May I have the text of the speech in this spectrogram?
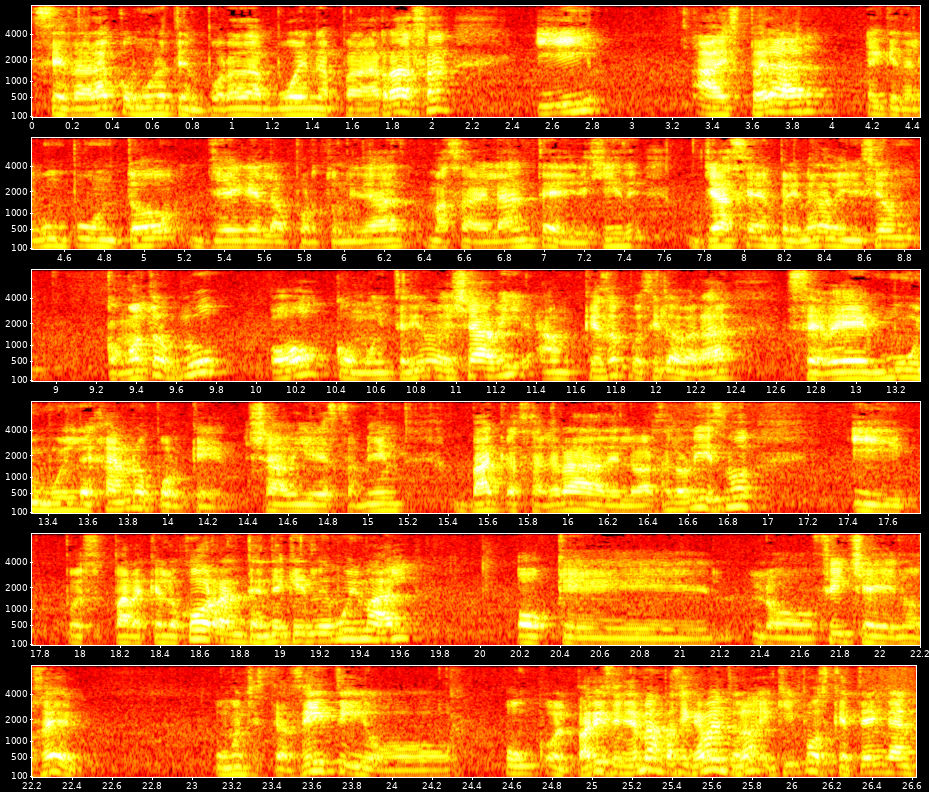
se dará como una temporada buena para Rafa y a esperar a que en algún punto llegue la oportunidad más adelante de dirigir, ya sea en primera división con otro club o como interino de Xavi, aunque eso pues sí la verdad se ve muy muy lejano porque Xavi es también vaca sagrada del barcelonismo y pues para que lo corran tendría que irle muy mal o que lo fiche, no sé, un Manchester City o, el Paris Saint-Germain, básicamente, ¿no? Equipos que tengan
